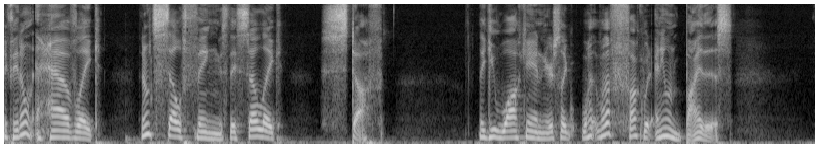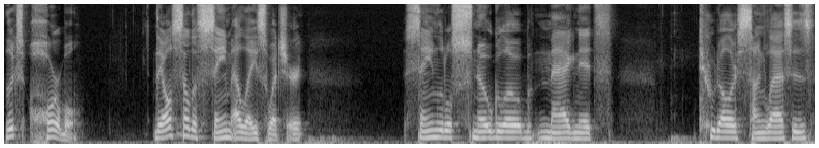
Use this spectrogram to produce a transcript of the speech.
Like they don't have like they don't sell things. They sell like stuff. Like you walk in and you're just like, what, what the fuck would anyone buy this? It looks horrible. They all sell the same LA sweatshirt, same little snow globe magnets, two dollar sunglasses.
